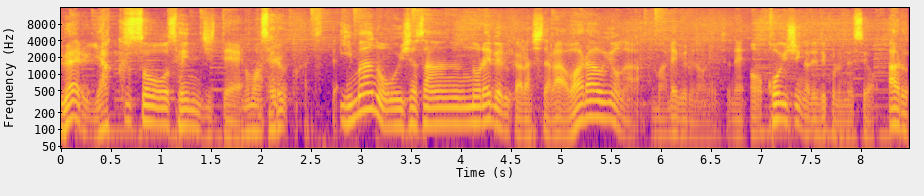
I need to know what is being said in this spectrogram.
いわゆる薬草を煎じて飲ませるとか今のお医者さんのレベルからしたら笑うような、まあ、レベルなわけですね。こういうシーンが出てくるんですよ。ある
